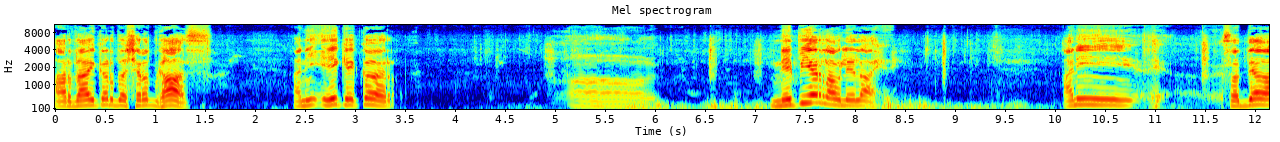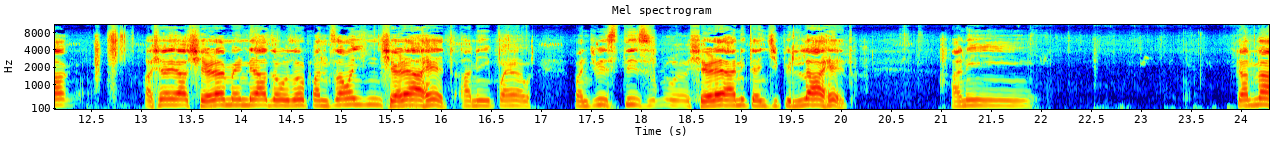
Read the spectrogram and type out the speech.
अर्धा एकर दशरथ घास आणि एक एकर नेपियर लावलेलं आहे. आणि हे- सध्या अशा या शेळ्या मेंढ्या जवळजवळ पंचावन्न शेळ्या आहेत आणि प पंचवीस तीस शेळ्या आणि त्यांची पिल्लं आहेत. आणि त्यांना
